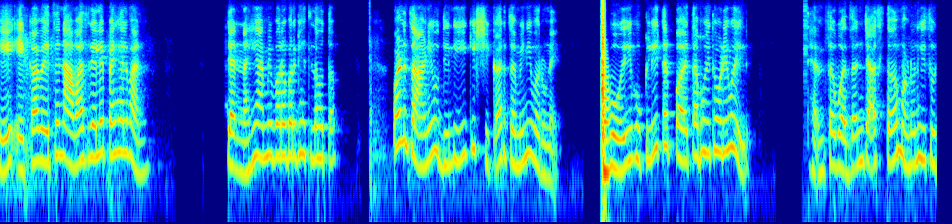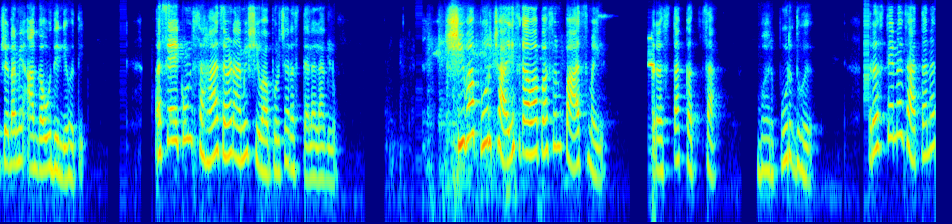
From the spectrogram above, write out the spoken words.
हे एका वेळचे नावाजलेले पेहलवान. त्यांनाही आम्ही बरोबर घेतलं होतं. पण जाणीव दिली की शिकार जमिनीवरून आहे. गोळी हुकली तर पळता भुई थोडी होईल. त्यांचं वजन जास्त म्हणून ही सूचना मी आगाऊ दिली होती. असे एकूण सहा जण आम्ही शिवापूरच्या रस्त्याला लागलो. शिवापूर चाळीस गावापासून पाच मैल. रस्ता कच्चा भरपूर धूळ. रस्त्यानं जाताना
